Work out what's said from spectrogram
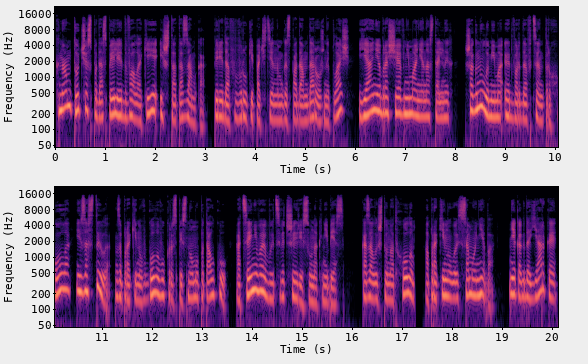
К нам тотчас подоспели два лакея из штата замка. Передав в руки почтенным господам дорожный плащ, я, не обращая внимания на остальных, шагнула мимо Эдварда в центр холла и застыла, запрокинув голову к расписному потолку, оценивая выцветший рисунок небес. Казалось, что над холлом опрокинулось само небо, некогда яркое,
